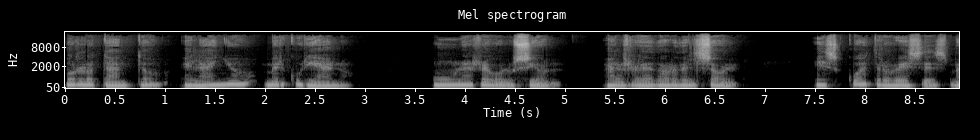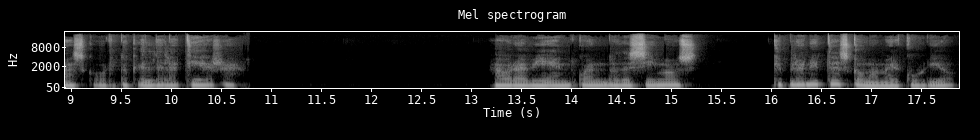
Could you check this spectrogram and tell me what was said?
Por lo tanto, el año mercuriano, una revolución alrededor del Sol, es cuatro veces más corto que el de la Tierra. Ahora bien, cuando decimos que planetas como Mercurio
